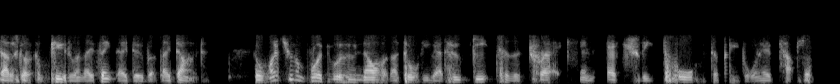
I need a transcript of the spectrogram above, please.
They've got a computer and they think they do, but they don't. But once you employ people who know what they're talking about, who get to the track and actually talk to people and have cups of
